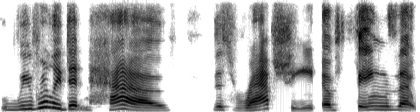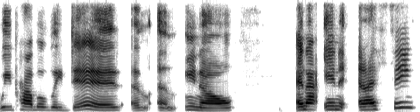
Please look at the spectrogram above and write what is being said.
we really didn't have this rap sheet of things that we probably did and, and you know and i and, and i think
